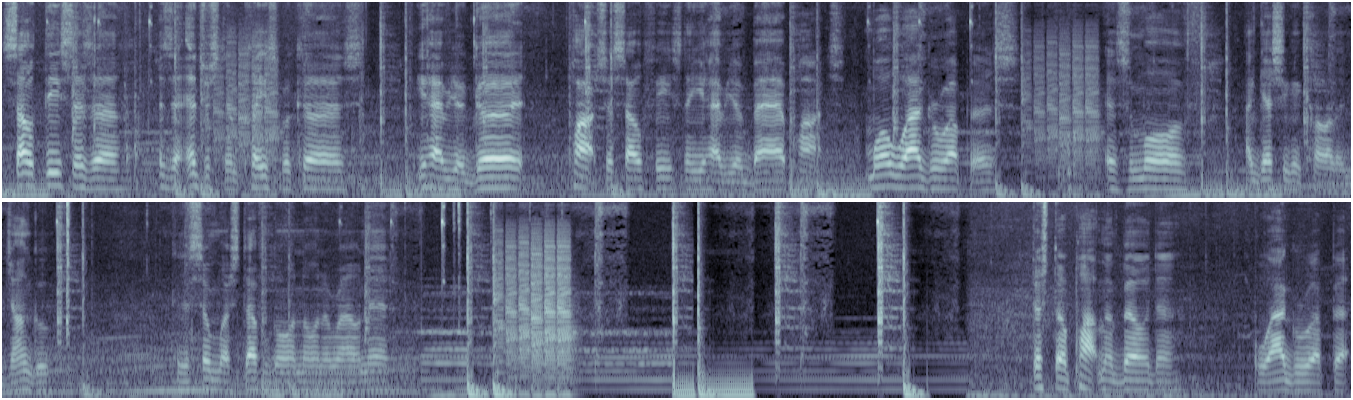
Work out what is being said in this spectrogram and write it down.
Southeast is a is an interesting place because you have your good parts of Southeast and you have your bad parts. More where I grew up is it's more of I guess you could call it a jungle because there's so much stuff going on around there. This the apartment building where I grew up at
